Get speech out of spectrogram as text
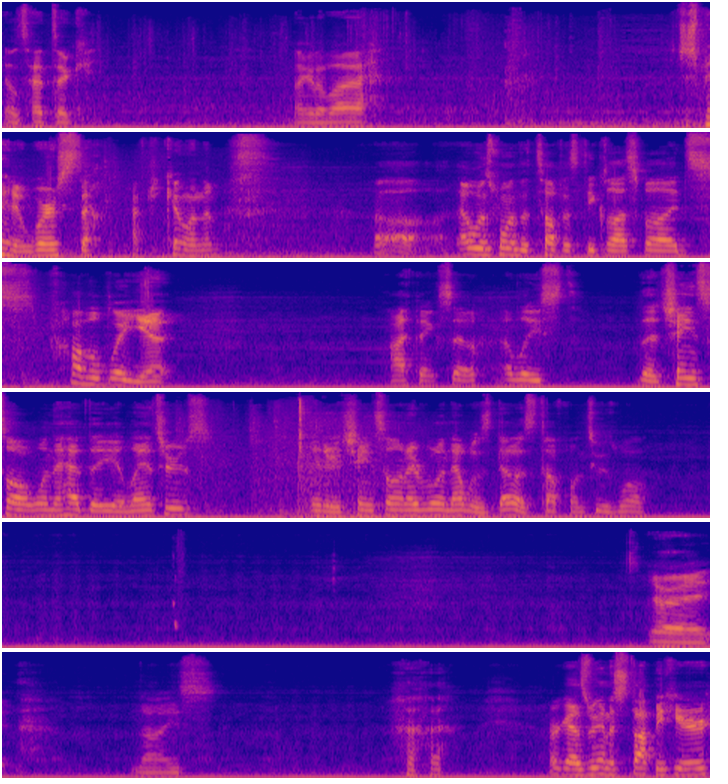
that was hectic. Not gonna lie. Just made it worse though after killing them. Oh, that was one of the toughest D-class declassifieds probably yet. I think so, at least. the chainsaw when they had the lancers and they were chainsawing everyone. That was that was a tough one too as well. All right, nice. All right, guys, we're gonna stop it here,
